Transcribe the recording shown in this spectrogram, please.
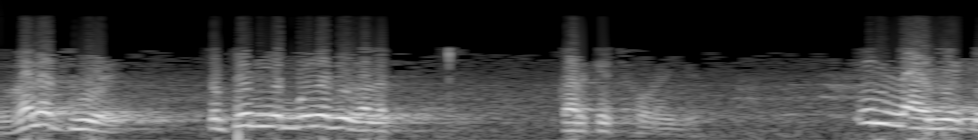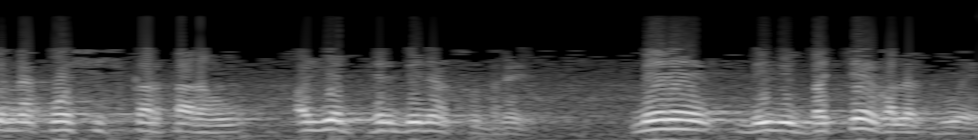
غلط ہوئے تو پھر یہ مجھے بھی غلط کر کے چھوڑیں گے۔ ان لائیے کہ میں کوشش کرتا رہوں اور یہ پھر بھی نہ سدھرے۔ میرے بیوی بچے غلط ہوئے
